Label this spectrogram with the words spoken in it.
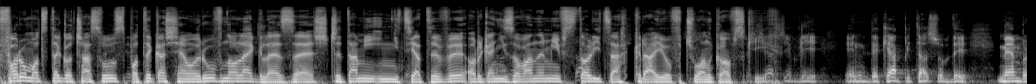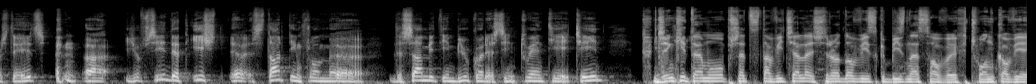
Forum, od tego czasu spotyka się równolegle ze szczytami inicjatywy organizowanymi w stolicach krajów członkowskich. uh, uh, uh, the summit in Bucharest in 2018, Dzięki temu przedstawiciele środowisk biznesowych, członkowie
